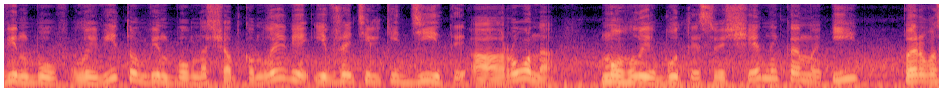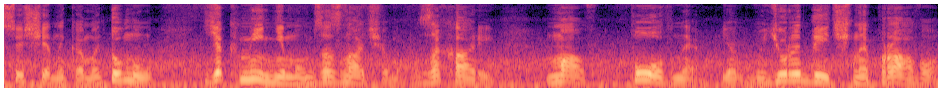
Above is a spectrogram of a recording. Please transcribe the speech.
він був левітом, він був нащадком Левія, і вже тільки діти Аарона могли бути священниками і первосвященниками. Тому, як мінімум, зазначимо, Захарій мав повне якби юридичне право.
